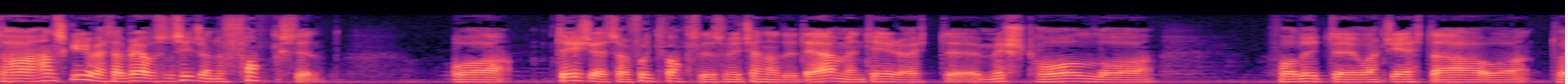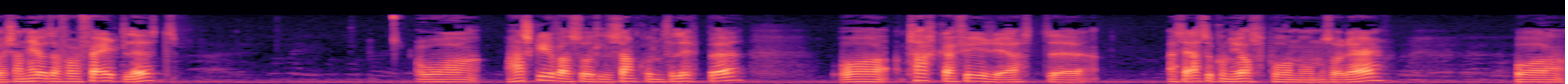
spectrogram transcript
da han skriver etter brev så sitter han i fangsel, Og det er ikke et så fint fangsel som vi kjenner det der, men det er et uh, myrst hål og få lytte og ikke etta, og det var sånn hevet det forferdelig. Og han skriver så til samkommet Filippe, og takka fyrir at, uh, at jeg etter kunne hjelpe honom og så der. Og,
